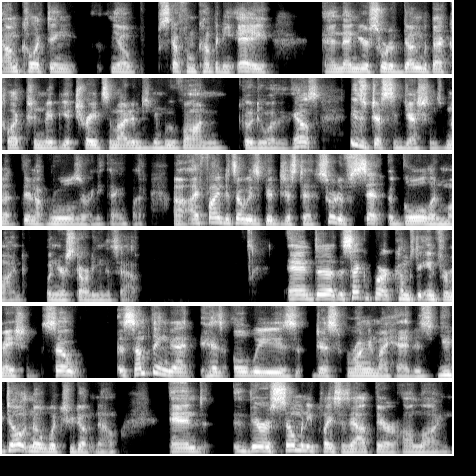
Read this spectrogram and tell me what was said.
i'm collecting you know stuff from company a and then you're sort of done with that collection maybe you trade some items and you move on go do anything else. These are just suggestions not, they're not rules or anything but uh, i find it's always good just to sort of set a goal in mind when you're starting this out. And uh, the second part comes to information. So something that has always just rung in my head is you don't know what you don't know and there are so many places out there online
